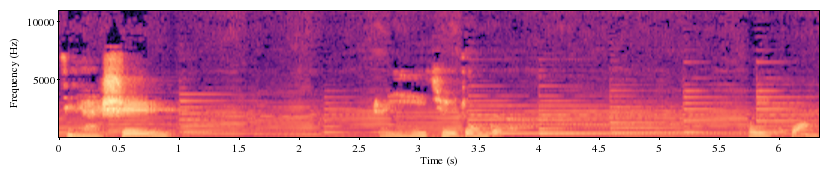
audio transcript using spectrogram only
竟然是这一句中的辉煌。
